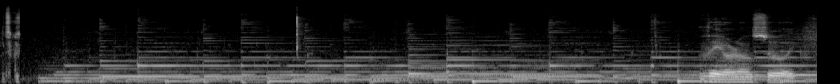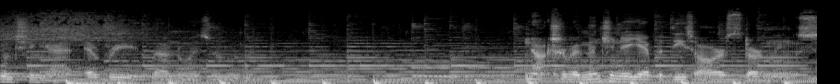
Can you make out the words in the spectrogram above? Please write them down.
let's go. They are also like flinching at every loud noise or movement. Not sure if I mentioned it yet, but these are starlings.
